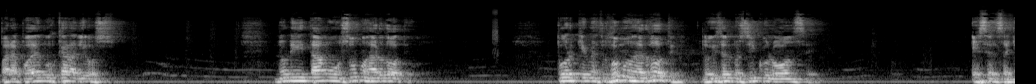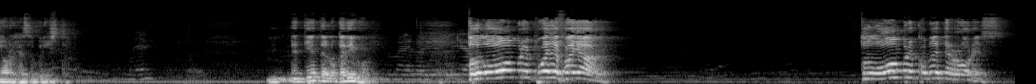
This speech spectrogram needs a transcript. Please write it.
para poder buscar a Dios. No necesitamos un sumo sacerdote, porque nuestro sumo sacerdote, lo dice el versículo 11, es el Señor Jesucristo. ¿Me entiende lo que digo? Todo hombre puede fallar. Todo hombre comete errores.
